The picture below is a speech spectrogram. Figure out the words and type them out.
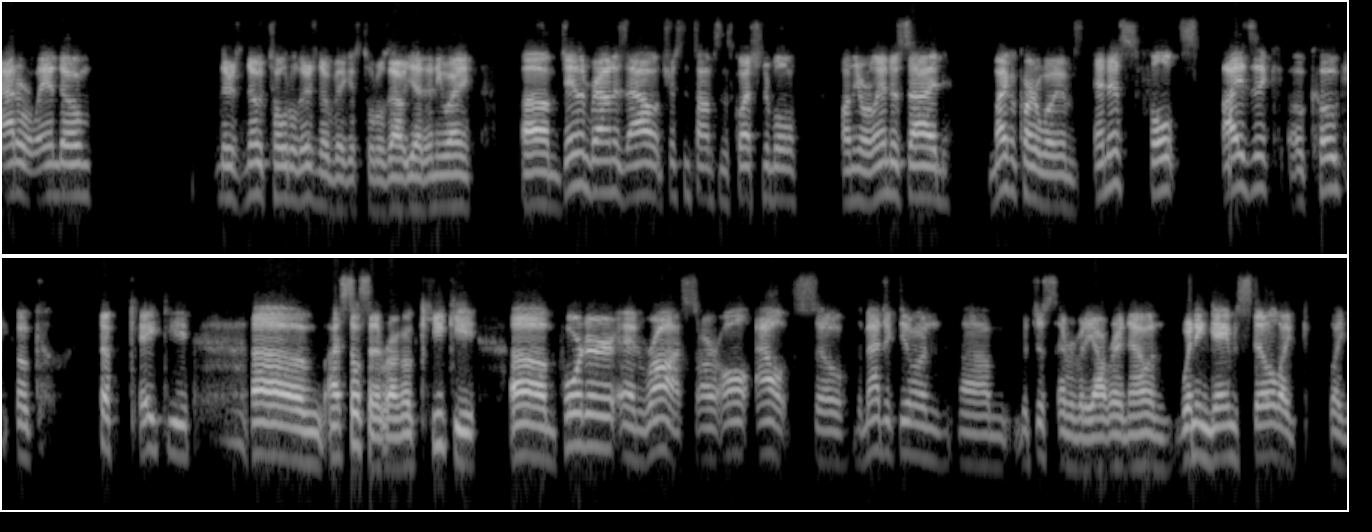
at Orlando? There's no total. There's no Vegas totals out yet. Anyway, um, Jaylen Brown is out. Tristan Thompson's questionable on the Orlando side. Michael Carter Williams, Ennis Fultz, Isaac Okoki, Okeke. Um, I still said it wrong. Okiki. Um, Porter and Ross are all out. So the Magic doing um, with just everybody out right now and winning games still like like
